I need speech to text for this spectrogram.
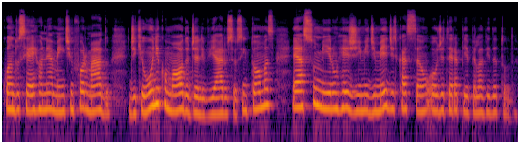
quando se é erroneamente informado de que o único modo de aliviar os seus sintomas é assumir um regime de medicação ou de terapia pela vida toda.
